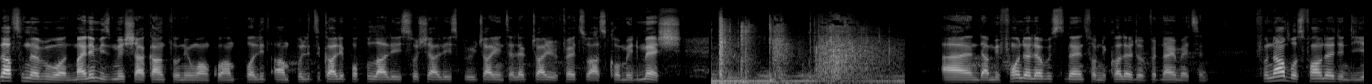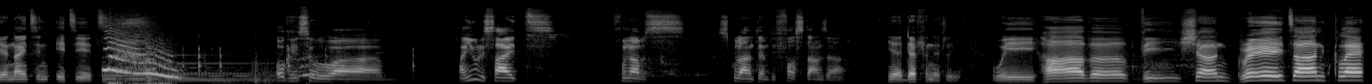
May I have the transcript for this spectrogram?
Good afternoon, everyone. My name is Meshak Anthony Wanko. I'm, polit- I'm politically, popularly, socially, spiritually, intellectually referred to as Comrade Mesh. And I'm a founder level student from the College of Veterinary Medicine. FUNAAB was founded in the year 1988. Okay, so um, can you recite FUNAAB's school anthem, the first stanza? Yeah, definitely. We have a vision great and clear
